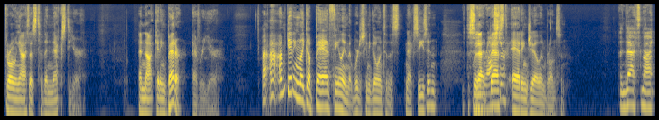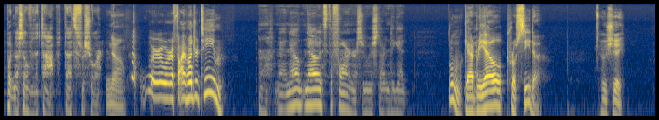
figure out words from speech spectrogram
throwing assets to the next year, and not getting better every year. I, I, I'm getting like a bad feeling that we're just going to go into this next season With the with at roster? best adding Jalen Brunson. And that's not putting us over the top. That's for sure. No. We're we're a 500 team. Now, now, now it's the foreigners who are starting to get. Ooh, Gabriele Procida. Who's she?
